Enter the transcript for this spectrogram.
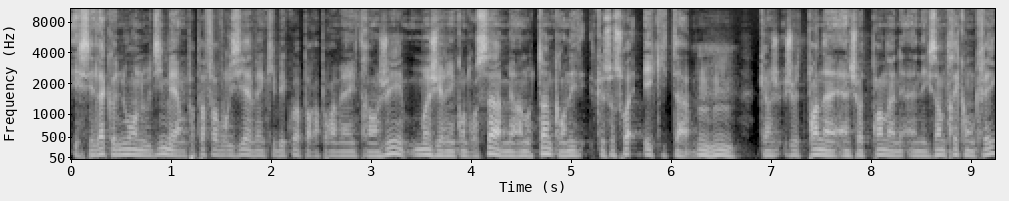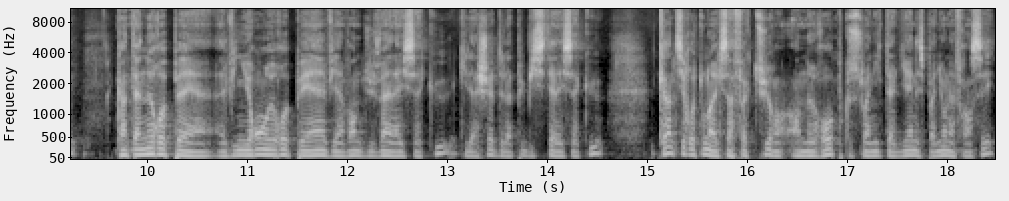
Et c'est là que nous, on nous dit, mais on peut pas favoriser un vin québécois par rapport à un vin étranger. Moi, j'ai rien contre ça, mais en autant qu'on est, que ce soit équitable. Mm -hmm. Quand je, je, vais te prendre un, je vais te prendre un, un, exemple très concret. Quand un Européen, un vigneron européen vient vendre du vin à la SAQ, qu'il achète de la publicité à la SAQ, quand il retourne avec sa facture en, en Europe, que ce soit un italien, un espagnol, un français,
